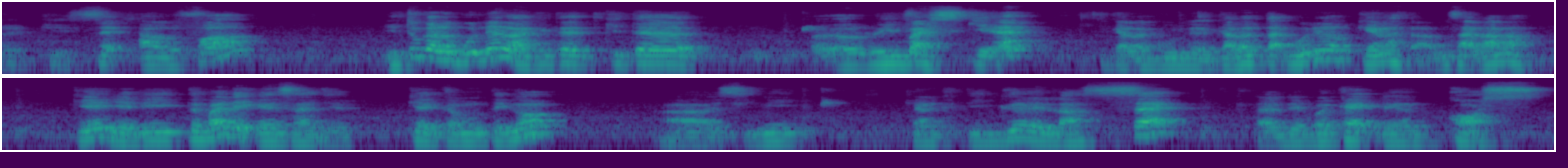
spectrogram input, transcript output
Okay, set alpha. Itu kalau guna lah kita kita uh, revise sikit eh. Kalau guna kalau tak guna okey lah tak masalah lah. Okey jadi terbalikkan saja. Okey kamu tengok. Uh, sini yang ketiga ialah set. Uh, dia berkait dengan cos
